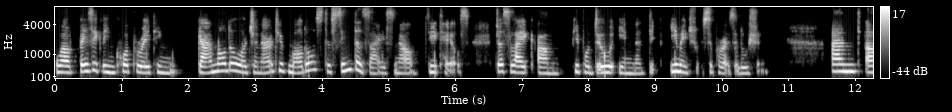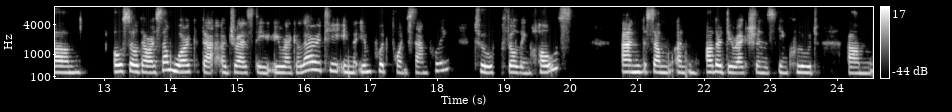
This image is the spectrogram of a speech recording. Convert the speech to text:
well, basically incorporating GAN model or generative models to synthesize now details, just like um, people do in the image super resolution. And um, also there are some work that address the irregularity in the input point sampling to filling holes. And some um, other directions include um,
